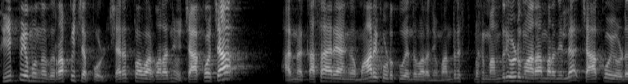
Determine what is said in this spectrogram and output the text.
സി പി എം ഒന്ന് വിറപ്പിച്ചപ്പോൾ ശരത് പവാർ പറഞ്ഞു ചാക്കോച്ച അന്ന് കസാര അങ്ങ് മാറിക്കൊടുക്കൂ എന്ന് പറഞ്ഞു. മന്ത്രി മന്ത്രിയോട് മാറാൻ പറഞ്ഞില്ല ചാക്കോയോട്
